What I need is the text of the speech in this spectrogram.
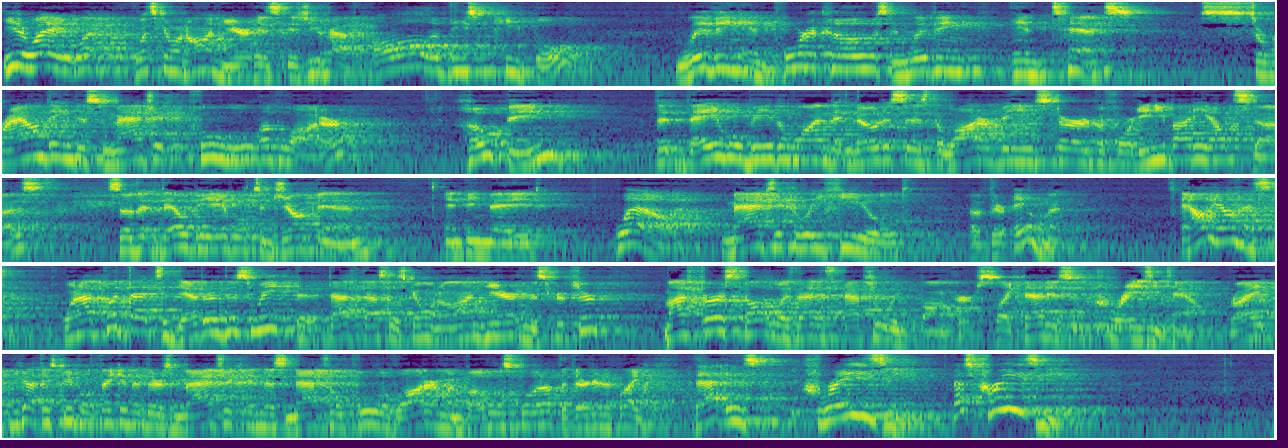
Either way, what, what's going on here is, is you have all of these people living in porticos and living in tents surrounding this magic pool of water, hoping that they will be the one that notices the water being stirred before anybody else does, so that they'll be able to jump in and be made well, magically healed of their ailment. And I'll be honest, when I put that together this week, that, that that's what's going on here in the scripture, my first thought was that is absolutely bonkers. Like, that is crazy town, right? You got these people thinking that there's magic in this natural pool of water, and when bubbles float up, that they're going to, like, that is crazy. That's crazy.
